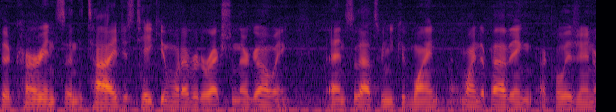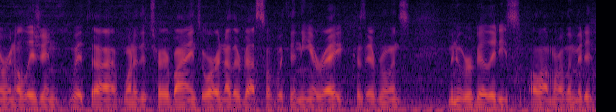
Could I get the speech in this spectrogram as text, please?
The currents and the tide just take you in whatever direction they're going. And so that's when you could wind, wind up having a collision or an elision with uh, one of the turbines or another vessel within the array because everyone's maneuverability is a lot more limited.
